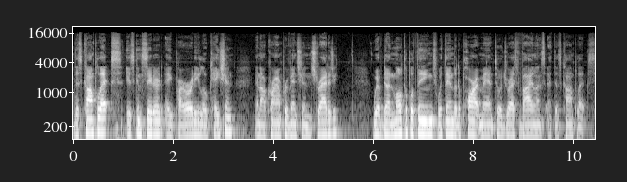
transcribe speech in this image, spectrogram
This complex is considered a priority location in our crime prevention strategy. We have done multiple things within the department to address violence at this complex.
